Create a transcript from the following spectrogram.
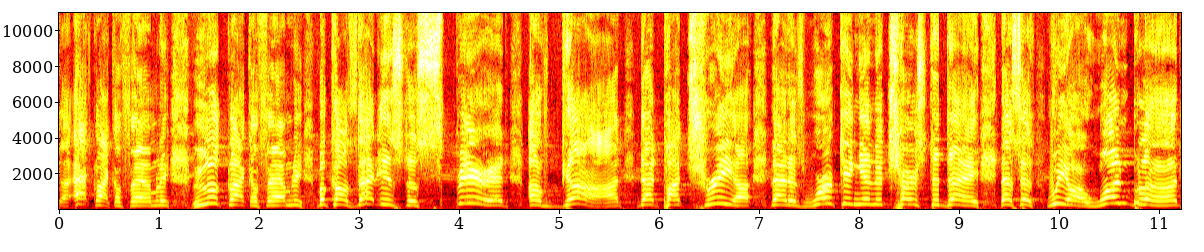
act like a family, look like a family because that is the spirit of God, that patria that is working in the church today that says we are one blood,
